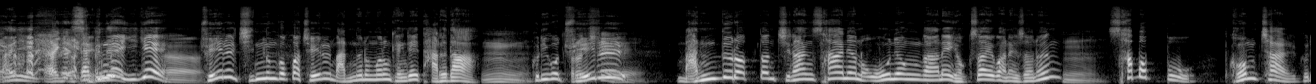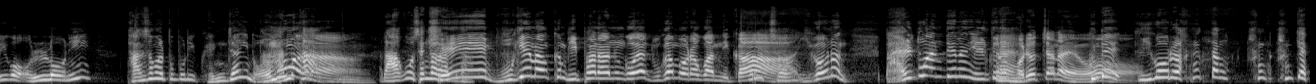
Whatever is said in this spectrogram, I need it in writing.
아니 야, 알겠습니다. 근데 이게 어. 죄를 짓는 것과 죄를 만드는 거는 굉장히 다르다. 음. 그리고 그렇지. 죄를 만들었던 지난 4년 5년간의 역사에 관해서는 음. 사법부, 검찰 그리고 언론이 반성할 부분이 굉장히 너무 많아. 많다라고 생각합니다. 죄 무게만큼 비판하는 거야 누가 뭐라고 합니까? 그렇죠. 이거는 말도 안 되는 일들을 네. 벌였잖아요. 근데 이거를 한땅 한, 함께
